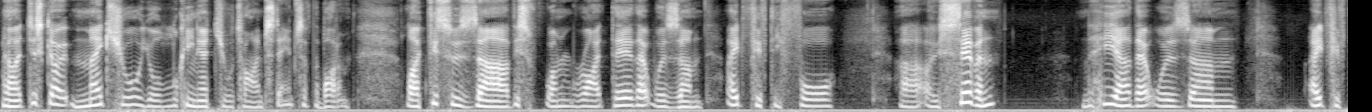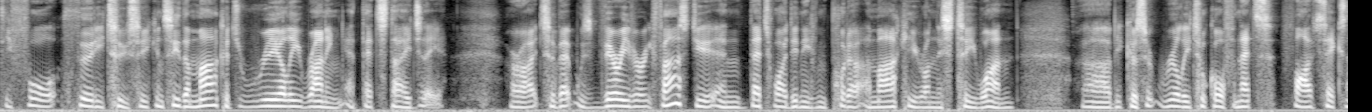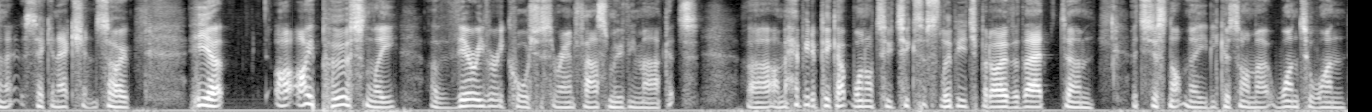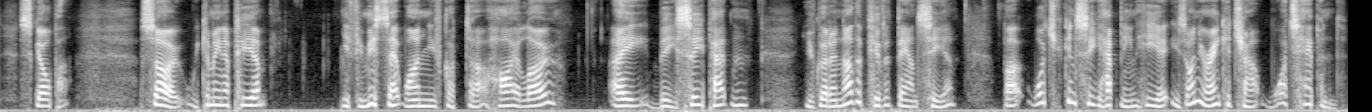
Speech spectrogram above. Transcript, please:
uh, just go make sure you're looking at your timestamps at the bottom. Like this was uh, this one right there that was um, 854 uh, 07 here that was um, 854 32 so you can see the market's really running at that stage there. All right so that was very very fast. You and that's why I didn't even put a, a mark here on this t1 uh, because it really took off and that's five second second action. So here I personally are very very cautious around fast-moving markets. Uh, I'm happy to pick up one or two ticks of slippage but over that um, it's just not me because I'm a one-to-one -one scalper. So we come in up here. If you miss that one you've got uh, high low a B C pattern. You've got another pivot bounce here but what you can see happening here is on your anchor chart what's happened?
